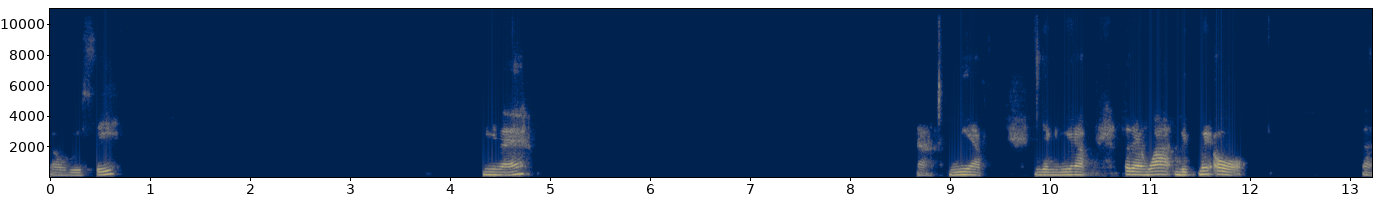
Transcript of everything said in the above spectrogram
เราดูซิมีไหมอะเงียบยังเงียบ แสดงว่านึกไม่ออกอะ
